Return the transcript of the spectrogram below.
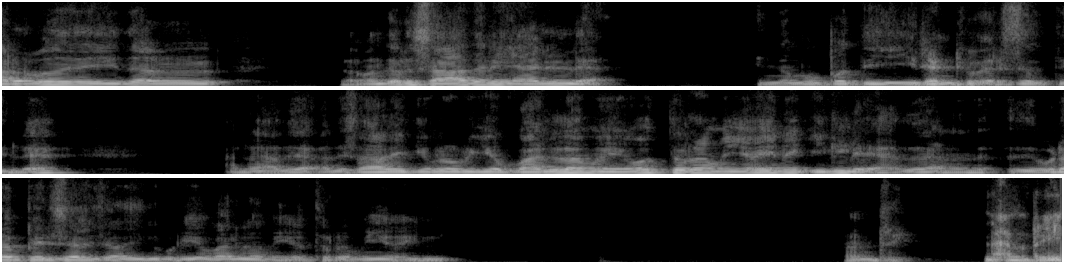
அறுபது இதழ் வந்து ஒரு சாதனை அல்ல. இந்த முப்பத்தி இரண்டு வருஷத்தில். ஆனால் அது அது சாதிக்கிறவருடைய வல்லமையோ திறமையோ எனக்கு இல்லை. அது அதை விட பெருசாக சாதிக்கக்கூடிய வல்லமையோ திறமையோ இல்லை. நன்றி. நன்றி.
